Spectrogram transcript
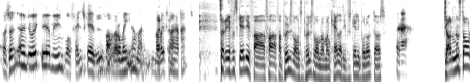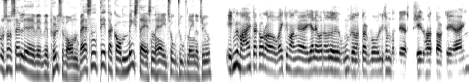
og så er det jo ikke det, jeg mener. Hvor fanden skal jeg vide fra, hvad du mener, man, når du ikke snakker dansk? så det er forskelligt fra, fra, fra pølsevogn til pølsevogn, hvor man kalder de forskellige produkter også? Ja. John, nu står du så selv øh, ved, ved pølsevognen. Hvad er sådan det, der går mest af sådan her i 2021? Inden med mig, der går der jo rigtig mange... Jeg laver noget, der hedder ugens hotdog, hvor ligesom den der specielle hotdog der, ikke?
